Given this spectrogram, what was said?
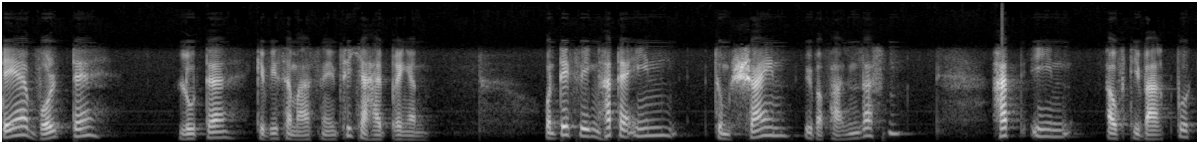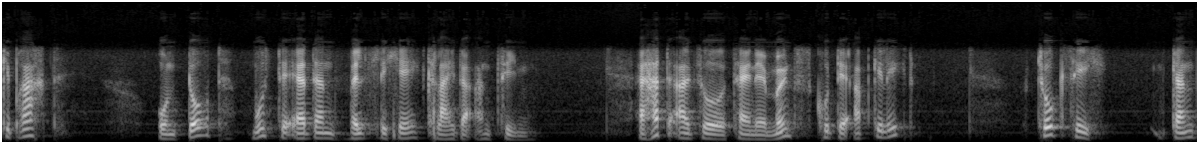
der wollte Luther gewissermaßen in Sicherheit bringen. Und deswegen hat er ihn zum Schein überfallen lassen, hat ihn auf die Wartburg gebracht und dort musste er dann weltliche Kleider anziehen. Er hat also seine Mönchskutte abgelegt, zog sich ganz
